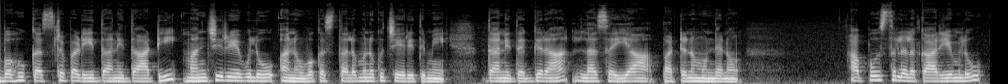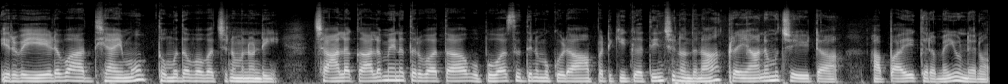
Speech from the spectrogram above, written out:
బహు కష్టపడి దాని దాటి మంచి రేవులు అను ఒక స్థలమునకు చేరితిమి. దాని దగ్గర లసయ్య పట్టణముండెను. అపోస్తుల కార్యములు ఇరవై ఏడవ అధ్యాయము తొమ్మిదవ వచనము నుండి. చాలా కాలమైన తరువాత ఉపవాస దినము కూడా అప్పటికి గతించినందున ప్రయాణము చేయుట అపాయకరమై ఉండెను.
